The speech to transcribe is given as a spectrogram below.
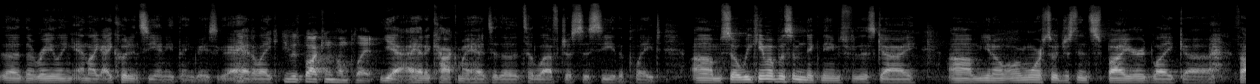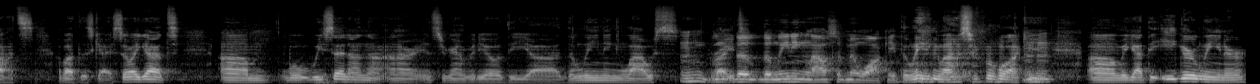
the, uh, the railing, and like I couldn't see anything. Basically, I had to like He was blocking home plate. yeah, I had to cock my head to the to left just to see the plate. Um, so we came up with some nicknames for this guy, um, you know, or more so just inspired like uh, thoughts about this guy. So I got, um, well, we said on the, on our Instagram video the uh, the leaning louse, The- right? The, the leaning louse of Milwaukee. the leaning louse of Milwaukee. Mm-hmm. Um, we got the eager leaner,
